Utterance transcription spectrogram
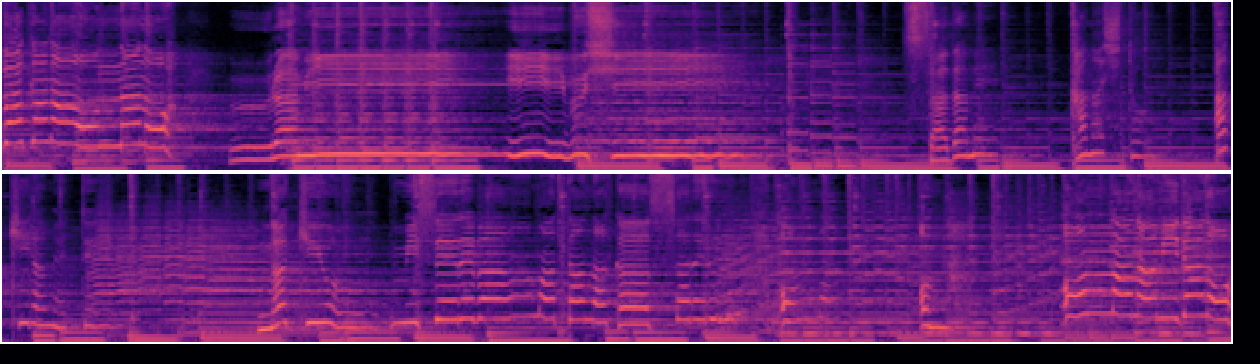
バカな女の恨みいぶし。定め悲しと諦めて。泣きを見せればまた泣かされる。女女女涙の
